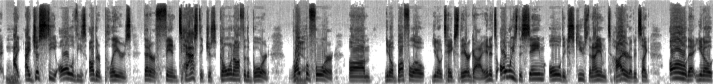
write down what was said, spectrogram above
Mm-hmm. I, I just see all of these other players that are fantastic just going off of the board right yeah. before um, you know Buffalo you know takes their guy and it's always the same old excuse that I am tired of. It's like, "Oh, that you know,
